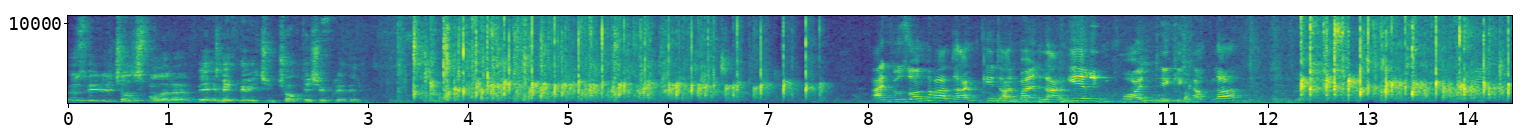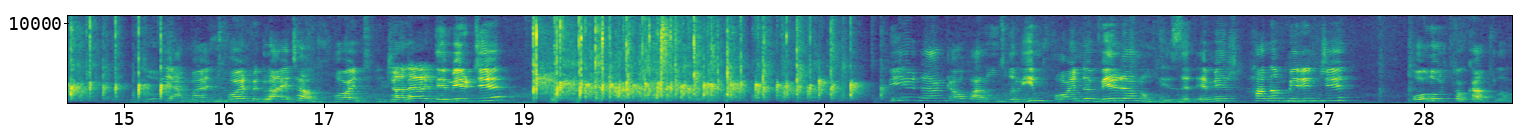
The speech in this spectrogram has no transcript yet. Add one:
özverili çalışmaları ve emekleri için çok teşekkür ederim. Ein besonderer Dank geht an meinen langjährigen Freund Teki Kappler sowie an meinen Freund, Begleiter und Freund Janel Demirci. Vielen Dank auch an unsere lieben Freunde Wildan und İzzet Emir, Hanım Birinci, Onur Tokatlı.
